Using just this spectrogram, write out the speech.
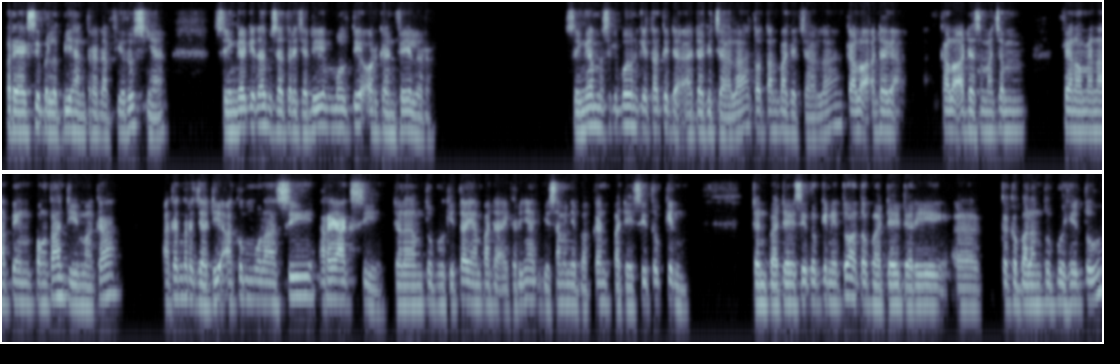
bereaksi berlebihan terhadap virusnya sehingga kita bisa terjadi multi organ failure. Sehingga meskipun kita tidak ada gejala atau tanpa gejala, kalau ada kalau ada semacam fenomena pingpong tadi, maka akan terjadi akumulasi reaksi dalam tubuh kita yang pada akhirnya bisa menyebabkan badai sitokin. Dan badai sitokin itu atau badai dari uh, kekebalan tubuh itu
